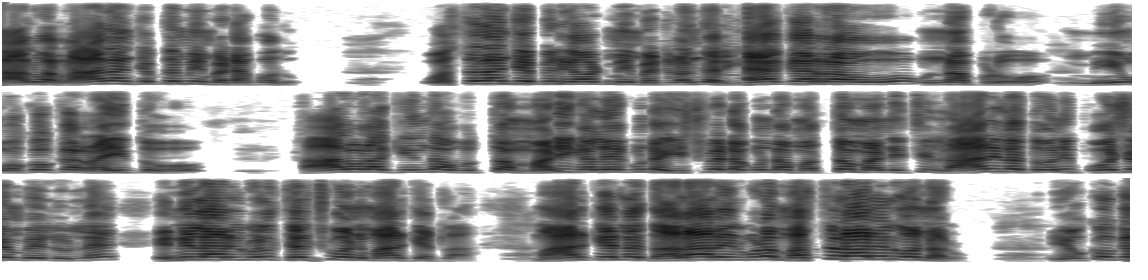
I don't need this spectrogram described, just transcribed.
కాలువ రాదని చెప్తే మేము పెట్టకపోదు. వస్తుందని చెప్పారు కాబట్టి మేము పెట్టడం జరిగింది. రావు ఉన్నప్పుడు మేము ఒక్కొక్క రైతు కాలువల కింద ఉత్తం మడిగా లేకుండా ఇచ్చిపెట్టకుండా మొత్తం మండించి లారీలతోని పోషం బెల్లుల్లే ఎన్ని లారీలు కూడా తెలుసుకోండి మార్కెట్లో. మార్కెట్లో దళారీలు కూడా మస్తు లారీలు కొన్నారు. ఒక్కొక్క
